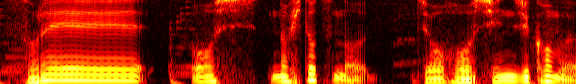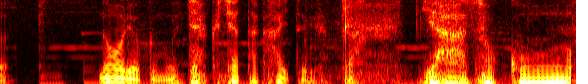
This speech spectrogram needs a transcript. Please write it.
それをしの一つの情報を信じ込む能力むちゃくちゃ高いというか。いやーそこ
